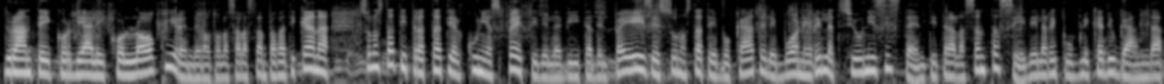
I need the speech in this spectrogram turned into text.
Durante i cordiali colloqui, rende noto la Sala Stampa Vaticana, sono stati trattati alcuni aspetti della vita del paese e sono state evocate le buone relazioni esistenti tra la Santa Sede e la Repubblica di Uganda,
